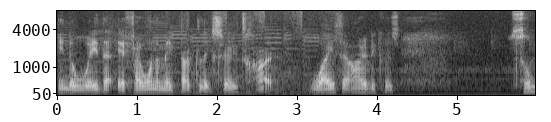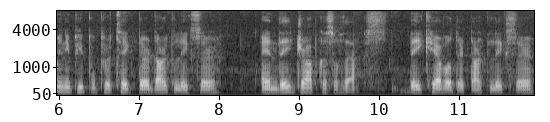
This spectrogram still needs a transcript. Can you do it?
in the way that if i want to make dark elixir it's hard. Why is it hard? Because so many people protect their dark elixir and they drop because of that they care about their dark elixir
